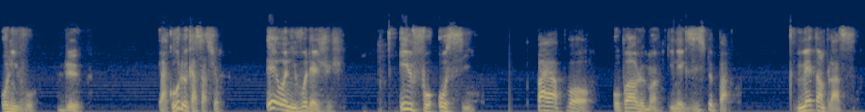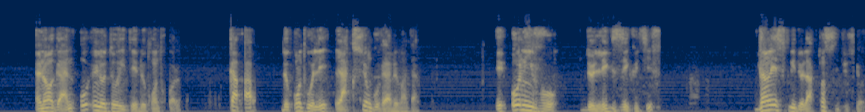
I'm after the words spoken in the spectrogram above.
au niveau de la Cour de cassation et au niveau des juges. Il faut aussi, par rapport au Parlement qui n'existe pas, mettre en place un organe ou une autorité de contrôle capable de contrôler l'action gouvernementale. Et au niveau de l'exécutif, dans l'esprit de la Constitution,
